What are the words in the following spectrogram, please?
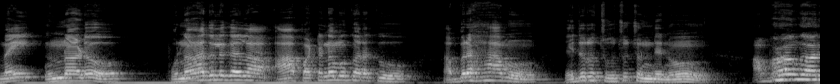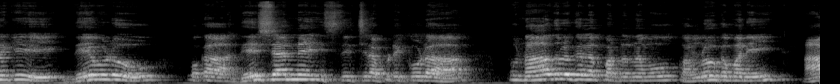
నై ఉన్నాడో పునాదులు గల ఆ పట్టణము కొరకు అబ్రహాము ఎదురు చూచుచుండెను. అబ్రహం గారికి దేవుడు ఒక దేశాన్నే ఇచ్చినప్పటికి కూడా పునాదులు గల పట్టణము పరలోకమని ఆ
